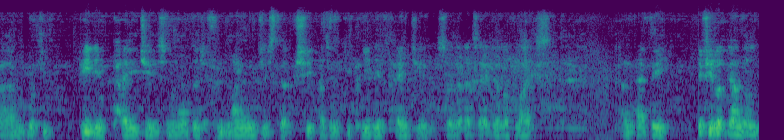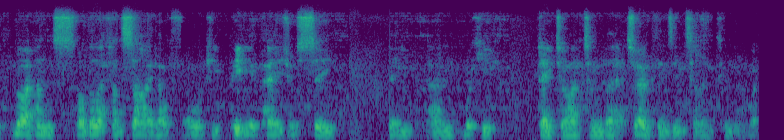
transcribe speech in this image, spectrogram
um, Wikipedia pages and all the different languages that she has Wikipedia page in. So that as Ada Lovelace and Evie, if you look down the right hand or the left hand side of a Wikipedia page, you'll see the um, wiki data item there. So everything's interlinked in that way.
